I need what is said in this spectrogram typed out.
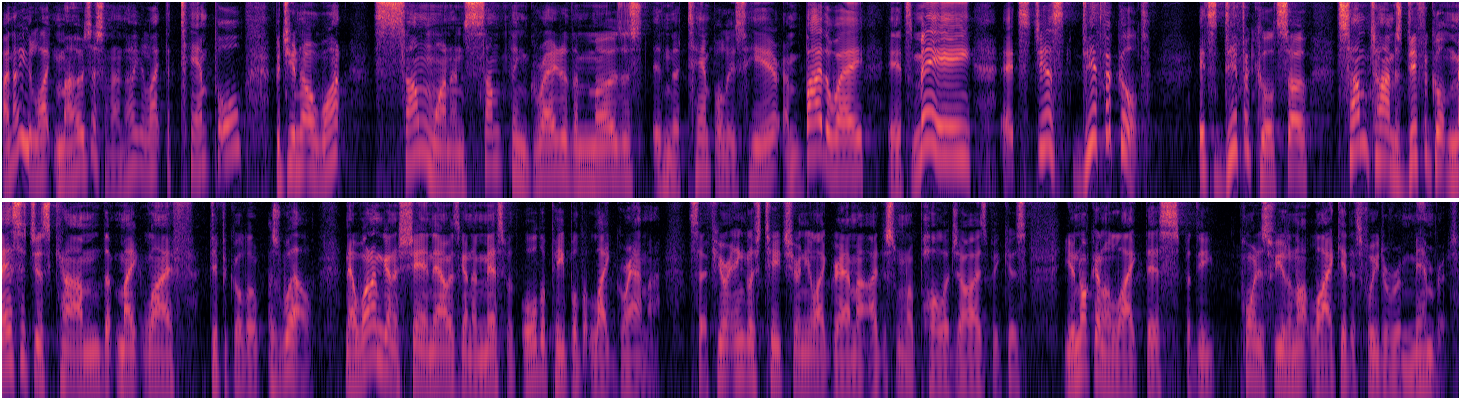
I know you like Moses and I know you like the temple, but you know what? Someone and something greater than Moses in the temple is here. And by the way, it's me. It's just difficult. It's difficult. So sometimes difficult messages come that make life difficult as well. Now, what I'm going to share now is going to mess with all the people that like grammar. So if you're an English teacher and you like grammar, I just want to apologize because you're not going to like this, but the point is for you to not like it, it's for you to remember it.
